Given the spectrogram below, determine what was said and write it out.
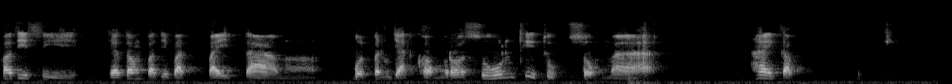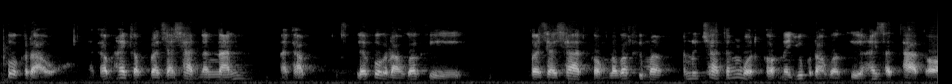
ข้อที่สี่จะต้องปฏิบัติไปตามบทบัญญัติของรอซูลที่ถูกส่งมาให้กับพวกเรานะครับ ให้กับประชาชาตินั้น ๆนะครับ และพวกเราก็คือ ประชาชาติของเราก็คือมนุษยชาติทั้งหมดก็ในยุคเราก็คือให้ศรัทธาต่อ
